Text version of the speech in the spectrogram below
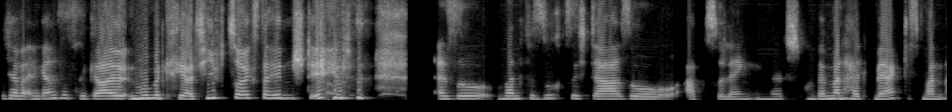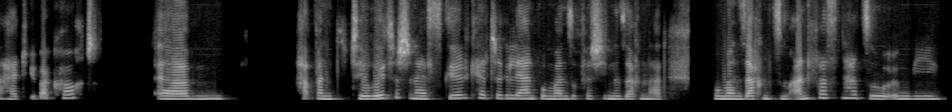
Ich habe ein ganzes Regal nur mit Kreativzeugs da hinten stehen. Also man versucht sich da so abzulenken mit. Und wenn man halt merkt, dass man halt überkocht, ähm, hat man theoretisch in einer Skillkette gelernt, wo man so verschiedene Sachen hat, wo man Sachen zum Anfassen hat, so irgendwie.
